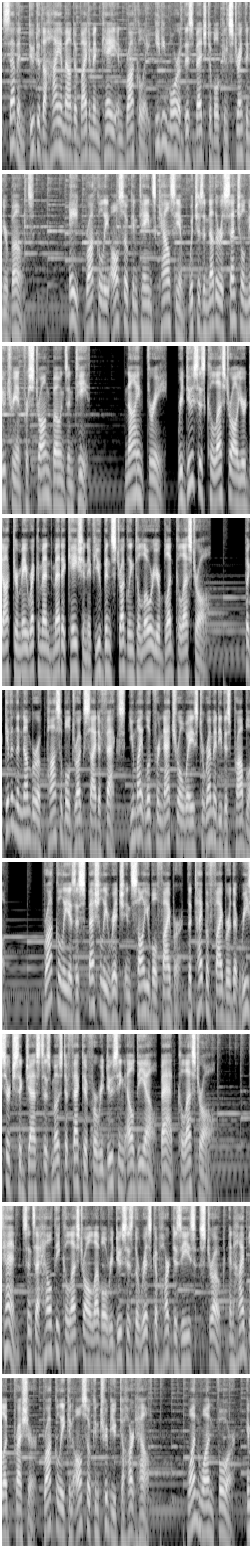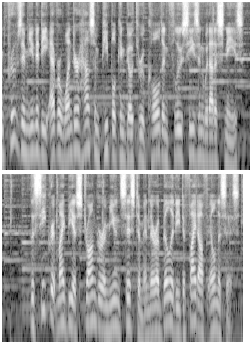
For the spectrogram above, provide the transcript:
7. Due to the high amount of vitamin K in broccoli, eating more of this vegetable can strengthen your bones. 8. Broccoli also contains calcium, which is another essential nutrient for strong bones and teeth. 9. 3. Reduces cholesterol Your doctor may recommend medication if you've been struggling to lower your blood cholesterol. But given the number of possible drug side effects, you might look for natural ways to remedy this problem. Broccoli is especially rich in soluble fiber, the type of fiber that research suggests is most effective for reducing LDL bad cholesterol. 10. Since a healthy cholesterol level reduces the risk of heart disease, stroke, and high blood pressure, broccoli can also contribute to heart health. 114. Improves immunity Ever wonder how some people can go through cold and flu season without a sneeze? The secret might be a stronger immune system and their ability to fight off illnesses.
